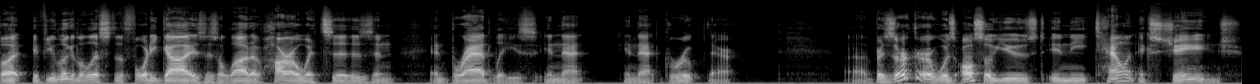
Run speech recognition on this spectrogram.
But if you look at the list of the 40 guys, there's a lot of Horowitzes and, and Bradleys in that, in that group there. Uh, Berserker was also used in the talent exchange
